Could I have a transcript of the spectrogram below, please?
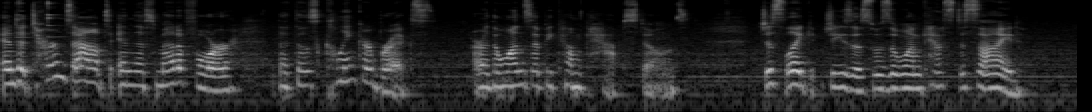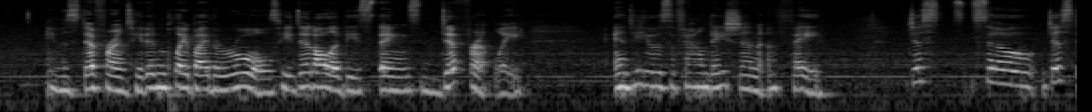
And it turns out in this metaphor that those clinker bricks are the ones that become capstones. Just like Jesus was the one cast aside. He was different. He didn't play by the rules. He did all of these things differently and he was the foundation of faith. Just so, just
